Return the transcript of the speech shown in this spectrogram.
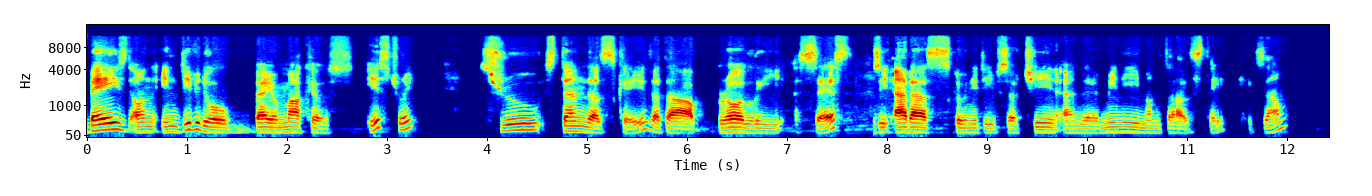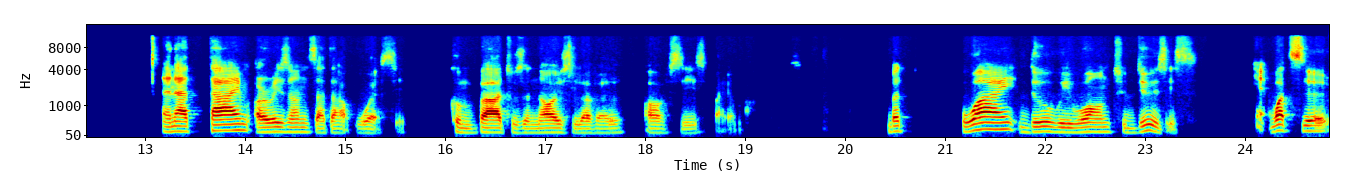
based on individual biomarkers history through standard scales that are broadly assessed, the ADAS cognitive 13 and the mini mental state exam, and at time horizons that are worth it compared to the noise level of these biomarkers. Why do we want to do this? Yeah, what's the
